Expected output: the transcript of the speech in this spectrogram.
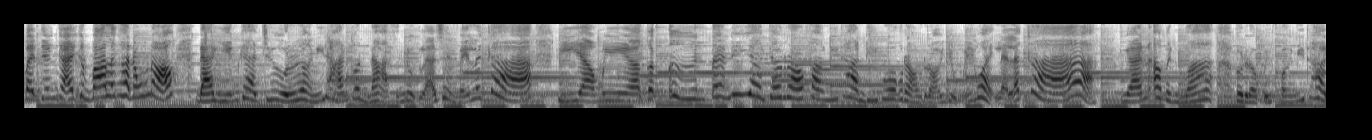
เป็นยังไงกันบ้างล่ะคะน้องๆ ได้ยินแค่ชื่อเรื่องนิทานก็น่าสนุกแล้วใช่ไหมล่ะคะพี่ยามีก็ตื่นเต้นที่อยากจะรอฟังนิทานที่พวกเรารออยู่ไม่ไหวแล้วล่ะค่ะงั้นเอาเป็นว่าเราไปฟังนิทาน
